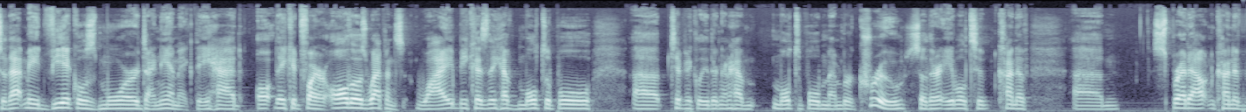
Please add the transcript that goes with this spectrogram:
So that made vehicles more dynamic. They had all, they could fire all those weapons. Why? Because they have multiple uh, typically they're going to have multiple member crew, so they're able to kind of um, spread out and kind of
